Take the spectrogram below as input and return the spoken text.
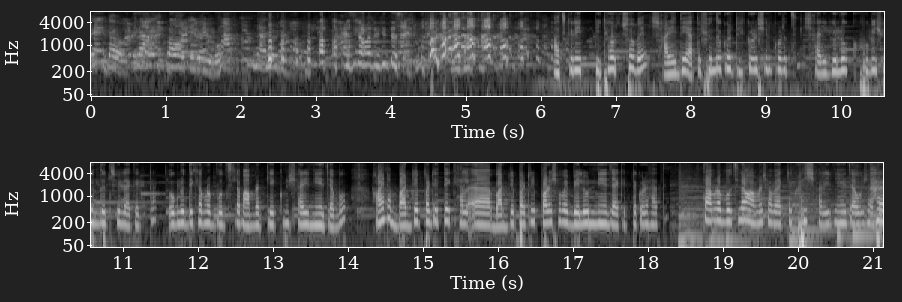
দেখি দাঁড়াও আমি ফ্লাওয়ার নিবো। আমাদের দিতেছে। আজকের এই পিঠা উৎসবে শাড়ি দিয়ে এত সুন্দর করে ডেকোরেশন করেছে শাড়িগুলো খুবই সুন্দর ছিল এক একটা ওগুলো দেখে আমরা বলছিলাম আমরা কে কোনো শাড়ি নিয়ে যাব? হয় না বার্থডে পার্টিতে খেলা বার্থডে পার্টির পরে সবাই বেলুন নিয়ে যায় এক একটা করে হাতে। তো আমরা বলছিলাম আমরা সবাই একটা করে শাড়ি নিয়ে যাব আর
